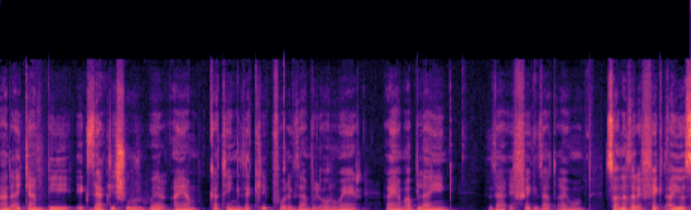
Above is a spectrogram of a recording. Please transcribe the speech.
and I can be exactly sure where I am cutting the clip for example or where I am applying the effect that I want. So another effect I use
